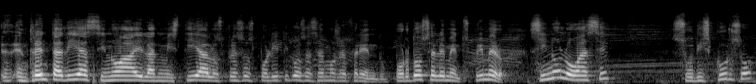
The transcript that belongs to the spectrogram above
en 30 días si no hay la amnistía a los presos políticos hacemos referéndum, por dos elementos. Primero, si no lo hace, su discurso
